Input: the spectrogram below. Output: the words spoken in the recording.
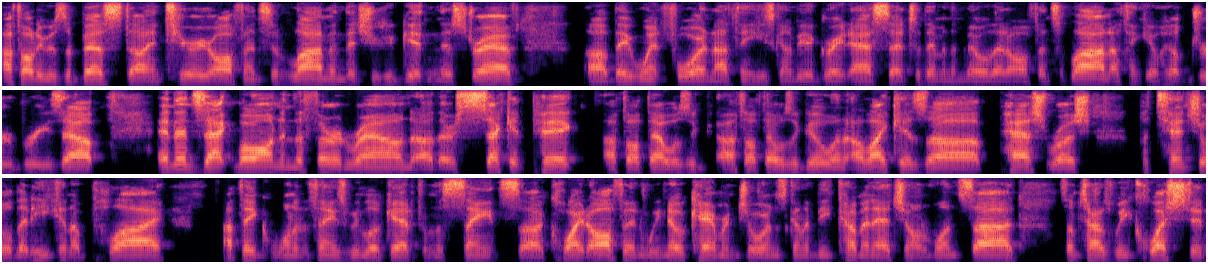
I thought he was the best uh, interior offensive lineman that you could get in this draft. Uh, they went for and I think he's going to be a great asset to them in the middle of that offensive line. I think he'll help Drew Brees out. And then Zack Baun in the third round, uh, their second pick. I thought that was a I thought that was a good one. I like his uh, pass rush potential that he can apply. I think one of the things we look at from the Saints uh, quite often, we know Cameron Jordan's going to be coming at you on one side. Sometimes we question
